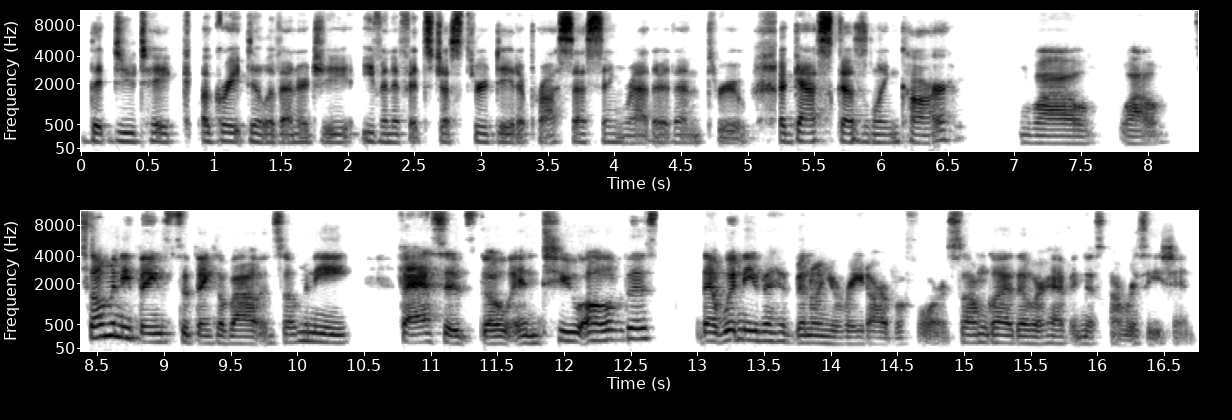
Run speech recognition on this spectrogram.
that do take a great deal of energy even if it's just through data processing rather than through a gas guzzling car. Wow. Wow. So many things to think about and so many facets go into all of this that wouldn't even have been on your radar before. So I'm glad that we're having this conversation.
